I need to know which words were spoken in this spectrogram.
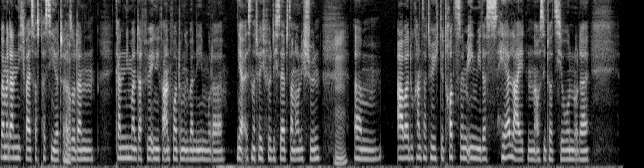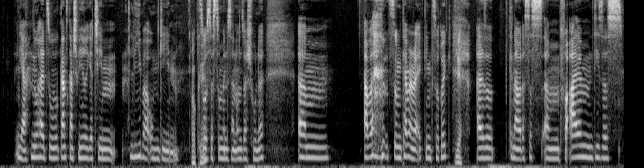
weil man dann nicht weiß, was passiert. Ja. Also dann kann niemand dafür irgendwie Verantwortung übernehmen oder ja, ist natürlich für dich selbst dann auch nicht schön. Mhm. Ähm, aber du kannst natürlich dir trotzdem irgendwie das herleiten aus Situationen oder ja, nur halt so ganz, ganz schwierige Themen lieber umgehen. Okay. So ist das zumindest an unserer Schule. Ähm, aber zum Camera Acting zurück. Ja. Also genau, das ist ähm, vor allem dieses,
